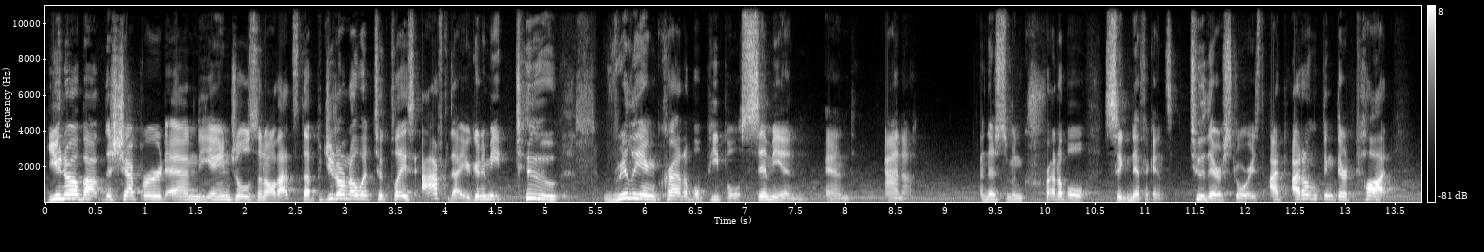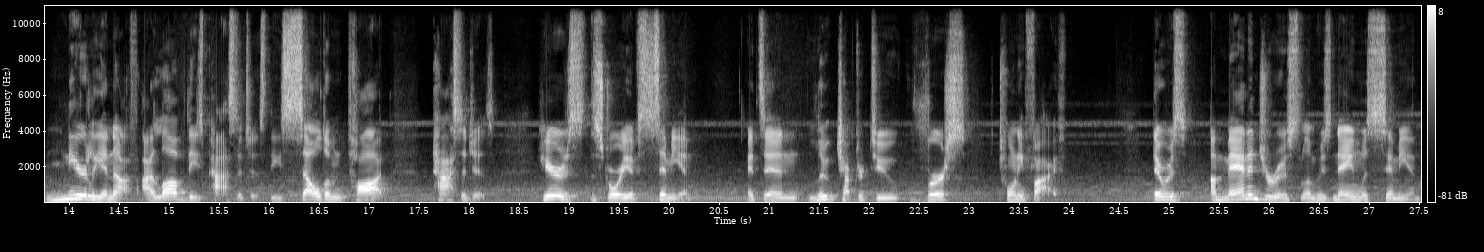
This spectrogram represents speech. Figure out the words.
You know about the shepherd and the angels and all that stuff, but you don't know what took place after that. You're going to meet two really incredible people, Simeon and Anna. And there's some incredible significance to their stories. I, I don't think they're taught nearly enough. I love these passages, these seldom taught passages. Here's the story of Simeon. It's in Luke chapter 2, verse 25. There was a man in Jerusalem whose name was Simeon.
